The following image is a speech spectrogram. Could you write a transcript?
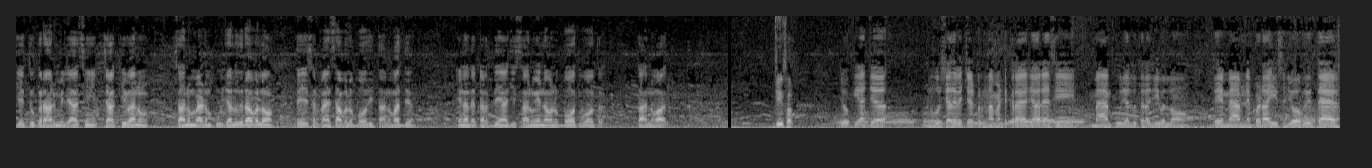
ਜੇਤੂ ਕਰਾਰ ਮਿਲਿਆ ਸੀ ਚਾਕੀਵਾ ਨੂੰ। ਸਾਨੂੰ ਮੈਡਮ ਪੂਜਾ ਲੁਧਰਾ ਵੱਲੋਂ ਤੇ ਸਰਪੰਚ ਸਾਹਿਬ ਵੱਲੋਂ ਬਹੁਤ ਹੀ ਧੰਨਵਾਦ। ਇਹਨਾਂ ਦਾ ਕਰਦੇ ਹਾਂ ਜੀ, ਸਾਨੂੰ ਇਹਨਾਂ ਵੱਲੋਂ ਬਹੁਤ ਬਹੁਤ ਧੰਨਵਾਦ। ਜੀ ਸਰ। ਜੋ ਕਿ ਅੱਜ ਨੂਰਸ਼ਾ ਦੇ ਵਿੱਚ ਟੂਰਨਾਮੈਂਟ ਕਰਾਇਆ ਜਾ ਰਿਹਾ ਸੀ। ਮੈਮ ਪੂਜਾ ਲੁਥਰਾ ਜੀ ਵੱਲੋਂ ਤੇ ਮੈਮ ਨੇ ਬੜਾ ਹੀ ਸੰਯੋਗ ਦਿੱਤਾ ਹੈ।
